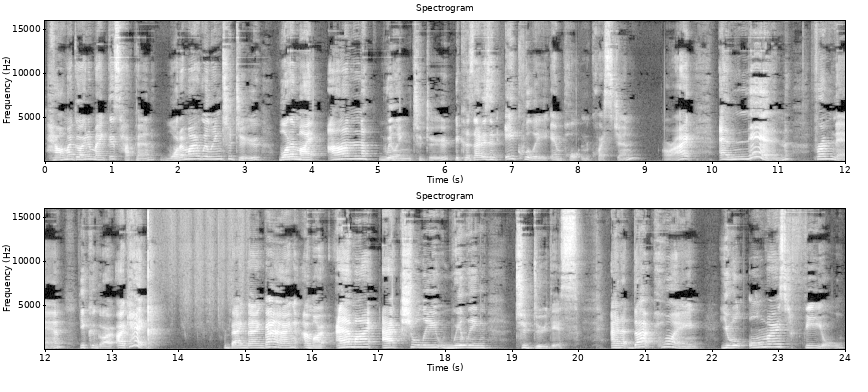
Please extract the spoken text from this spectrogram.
How am I going to make this happen? What am I willing to do? What am I unwilling to do? Because that is an equally important question. All right. And then from there, you can go, okay, bang, bang, bang. Am I, am I actually willing to do this? And at that point, you will almost feel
